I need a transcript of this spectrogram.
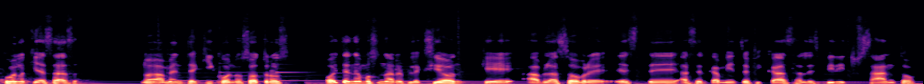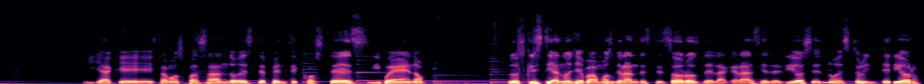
qué bueno que estás nuevamente aquí con nosotros. Hoy tenemos una reflexión que habla sobre este acercamiento eficaz al Espíritu Santo. Y ya que estamos pasando este Pentecostés, y bueno, los cristianos llevamos grandes tesoros de la gracia de Dios en nuestro interior.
